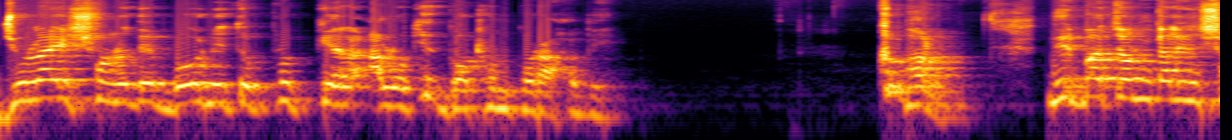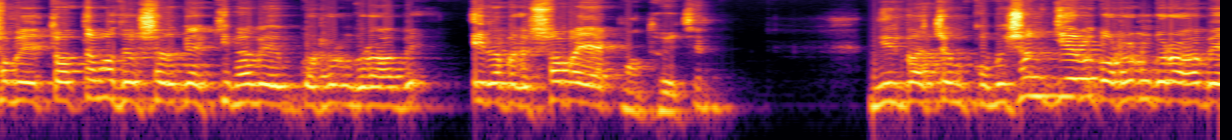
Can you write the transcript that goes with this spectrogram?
জুলাই সনদে বর্ণিত প্রক্রিয়ার আলোকে গঠন করা হবে। খুব ভালো। নির্বাচনকালীন সময়ে তত্ত্বাবধায়ক সরকার কীভাবে গঠন করা হবে? এ ব্যাপারে সবাই একমত হয়েছেন। নির্বাচন কমিশন কীভাবে গঠন করা হবে?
